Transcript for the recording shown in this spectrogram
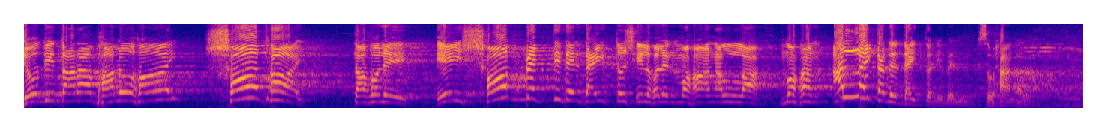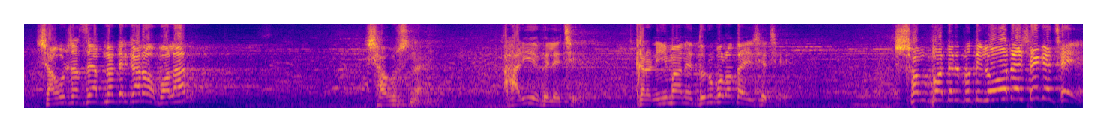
যদি তারা ভালো হয়, সৎ হয় তাহলে এই সব ব্যক্তিদের দায়িত্বশীল হলেন মহান আল্লাহ। মহান আল্লাহ তাদের দায়িত্ব নেবেন। সুহান আল্লাহ সাহস আছে আপনাদের কারও বলার? সাহস নাই। হারিয়ে ফেলেছে। কারণ ইমানে দুর্বলতা এসেছে। সম্পদের প্রতি লোভ এসে গেছে।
